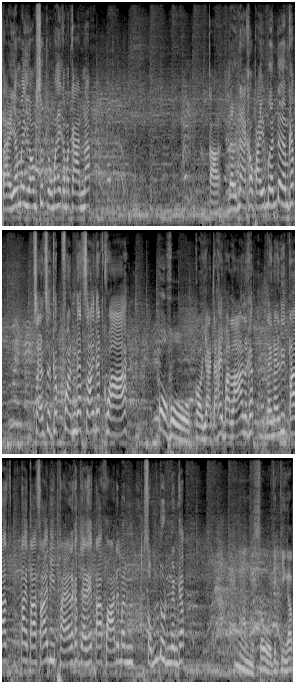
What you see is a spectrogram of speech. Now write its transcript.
แต่ยังไม่ยอมสุดลงมาให้กรรมการนับก็เดินหน้าเข้าไปเหมือนเดิมครับ แสนศึกครับฟันงัดซ้ายงัดขวา โอ้โห ก็อยากจะให้บาลานซ์เลยครับในในนี่ตาใต้ตาซ้ายมีแผลนะครับอยากให้ตาขวาเนี่ยมันสมดุลกันครับอืมสู้จริงๆครับ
